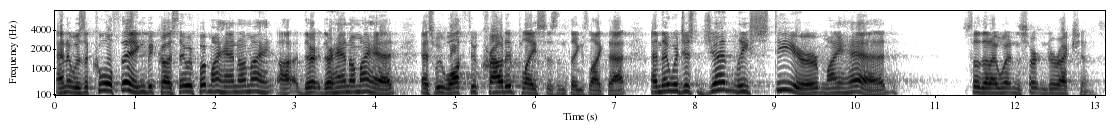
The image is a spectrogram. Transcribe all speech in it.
And it was a cool thing because they would put my hand on my, uh, their, their hand on my head as we walked through crowded places and things like that. And they would just gently steer my head so that I went in certain directions.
